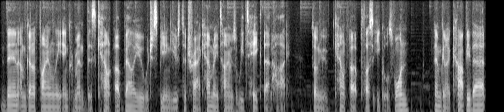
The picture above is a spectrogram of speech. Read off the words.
then I'm going to finally increment this count up value, which is being used to track how many times we take that high. So I'm going to count up plus equals one. I'm going to copy that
